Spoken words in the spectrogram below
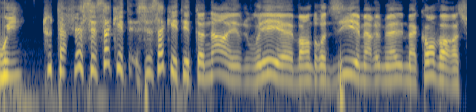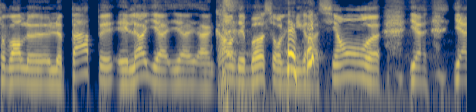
Oui, tout à fait. C'est ça qui est, c'est ça qui est étonnant. Vous voyez, euh, vendredi, Emmanuel Macron va recevoir le, le pape, et, là, il y, a, il y, a, un grand débat sur l'immigration. Euh, il, y a, il, y a,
